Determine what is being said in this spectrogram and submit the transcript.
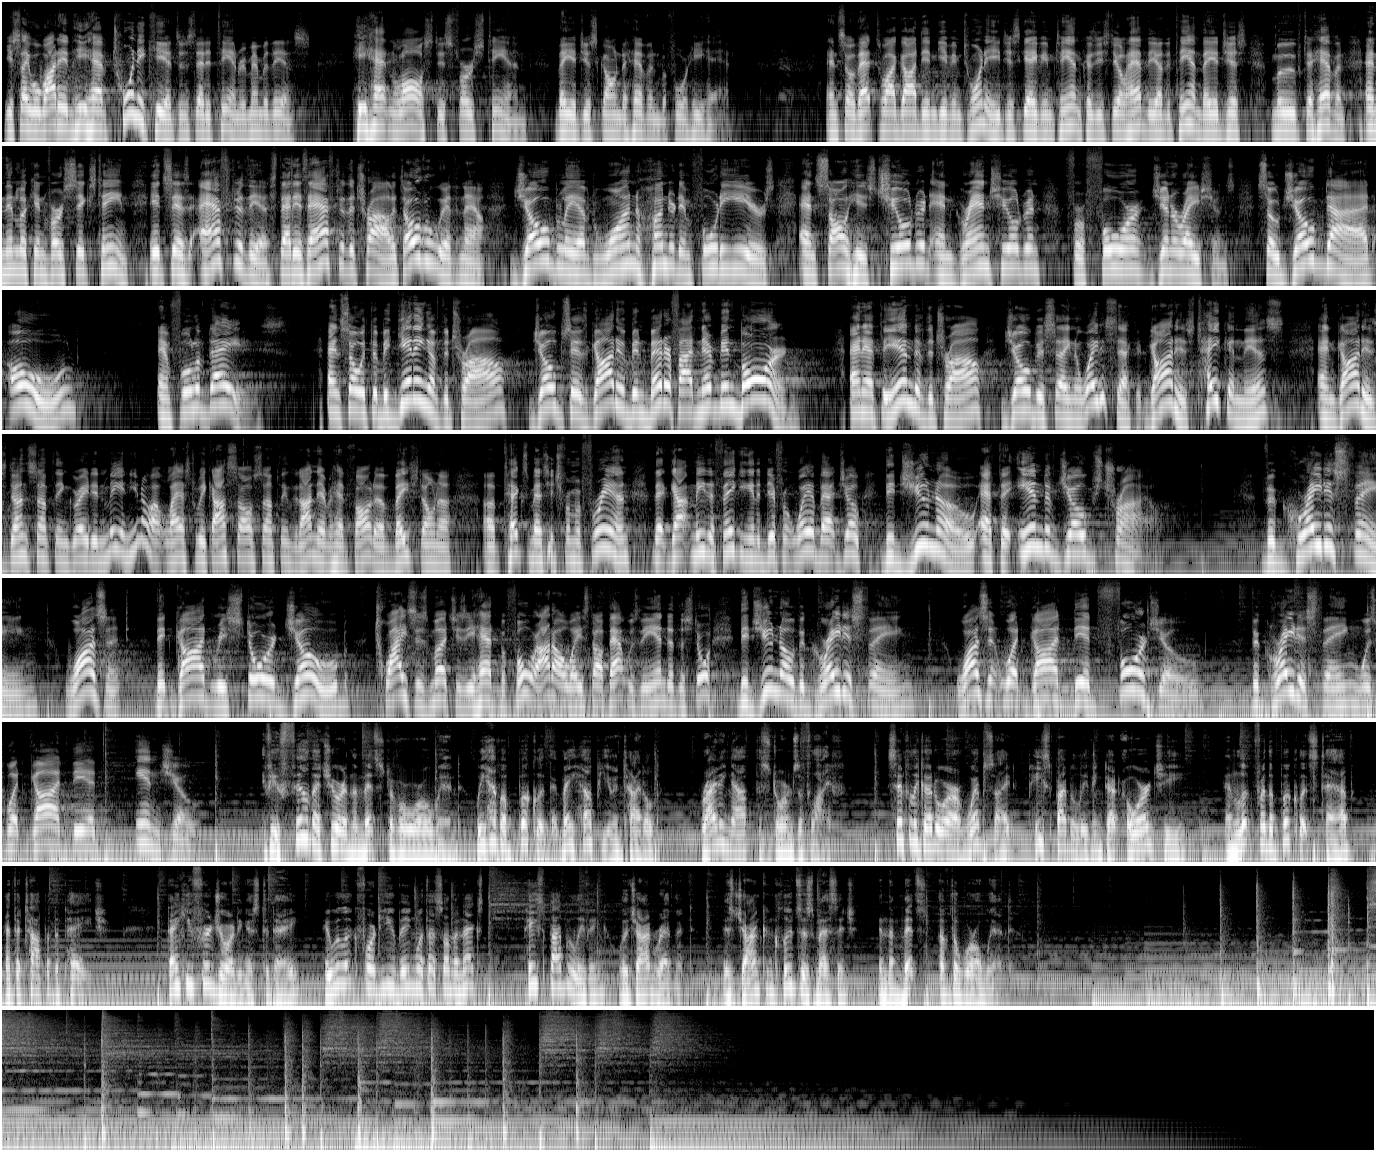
You say, well, why didn't he have 20 kids instead of 10? Remember this he hadn't lost his first 10, they had just gone to heaven before he had. And so that's why God didn't give him 20. He just gave him 10 because he still had the other 10. They had just moved to heaven. And then look in verse 16. It says, After this, that is after the trial, it's over with now. Job lived 140 years and saw his children and grandchildren for four generations. So Job died old and full of days. And so at the beginning of the trial, Job says, God, it would have been better if I'd never been born. And at the end of the trial, Job is saying, now, wait a second, God has taken this and God has done something great in me. And you know, last week I saw something that I never had thought of based on a, a, text message from a friend that got me to thinking in a different way about Job. Did you know at the end of Job's trial, the greatest thing wasn't that God restored Job twice as much as he had before? I'd always thought that was the end of the story. Did you know the greatest thing? Wasn't what God did for Job, the greatest thing was what God did in Job. If you feel that you are in the midst of a whirlwind, we have a booklet that may help you entitled Riding Out the Storms of Life. Simply go to our website, peacebybelieving.org, and look for the Booklets tab at the top of the page. Thank you for joining us today, and we look forward to you being with us on the next Peace by Believing with Jon Redmond. as Jon concludes his message in the midst of the whirlwind.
